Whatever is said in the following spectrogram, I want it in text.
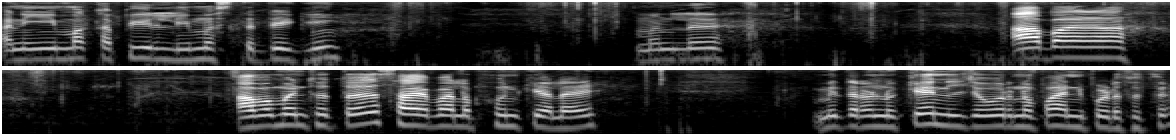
आणि मका पेरली मस्तपैकी म्हणलं आबा आबा म्हणत होतं साहेबाला फोन केलाय. मित्रांनो कॅनलच्या वरनं पाणी पडत होतं.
